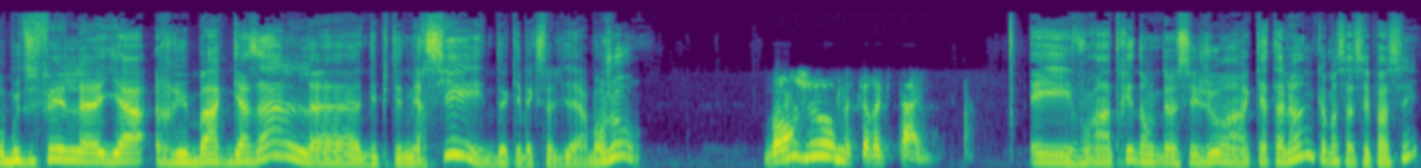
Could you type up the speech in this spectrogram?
Au bout du fil, il y a Ruba Gazal, euh, député de Mercier de Québec solidaire. Bonjour. Bonjour, M. Robitaille. Et vous rentrez donc d'un séjour en Catalogne. Comment ça s'est passé?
